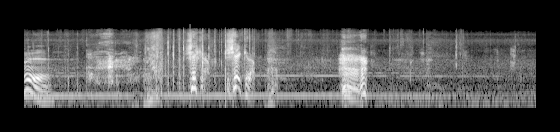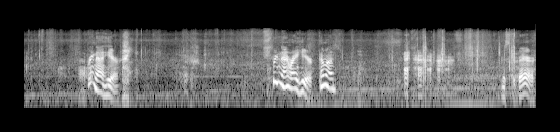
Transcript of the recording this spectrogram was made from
Ugh. Shake it up. Shake it up. Bring that here. Bring that right here. Come on. Mr. Bear.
